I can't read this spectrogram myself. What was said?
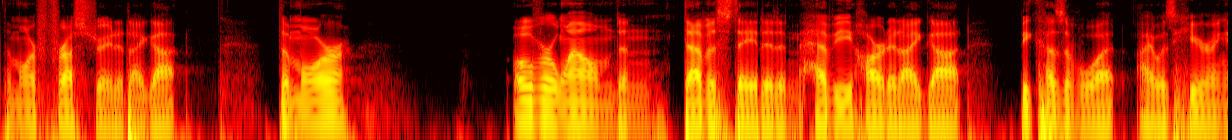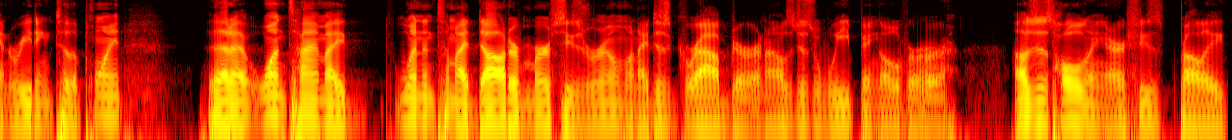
the more frustrated I got, the more overwhelmed and devastated and heavy hearted I got because of what I was hearing and reading to the point that at one time I went into my daughter Mercy's room and I just grabbed her and I was just weeping over her. I was just holding her. She's probably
